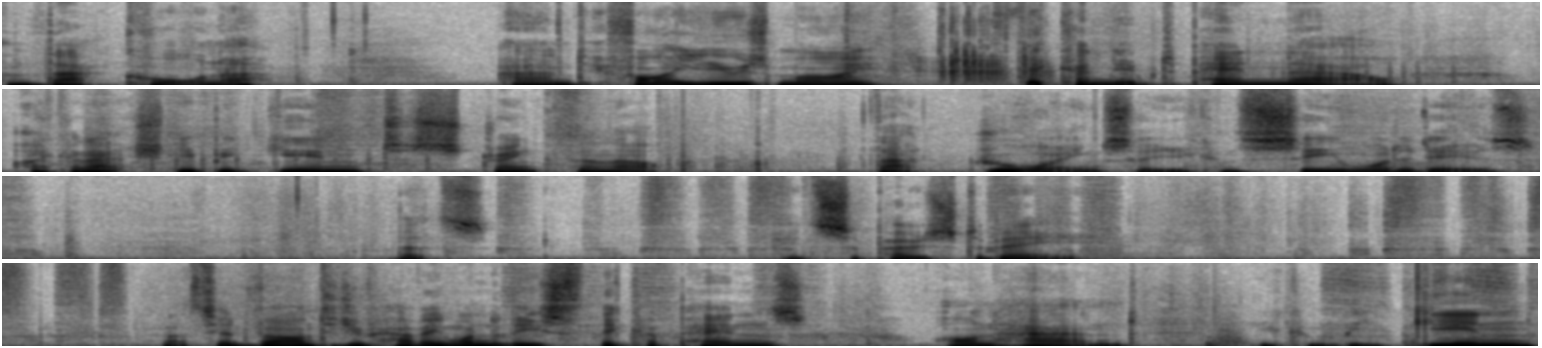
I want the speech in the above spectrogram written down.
and that corner. And if I use my thicker nibbed pen now, I can actually begin to strengthen up that drawing so you can see what it is that's it's supposed to be. That's the advantage of having one of these thicker pens on hand. You can begin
